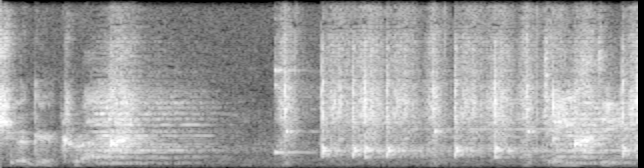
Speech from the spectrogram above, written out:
Sugar Crush. Tasty.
